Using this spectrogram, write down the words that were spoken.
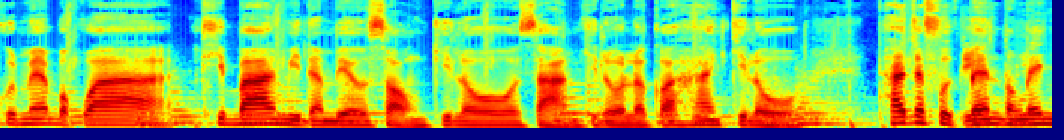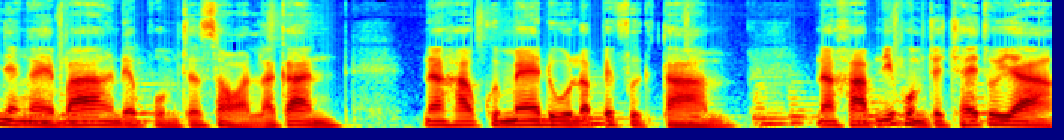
คุณแม่บอกว่าที่บ้านมีดัมเบล 2 กิโล 3 กิโล แล้วก็ 5 กิโล ถ้าจะฝึกเล่นต้องเล่นยังไงบ้าง เดี๋ยวผมจะสอนแล้วกันนะครับ คุณแม่ดูแล้วไปฝึกตามนะครับ นี่ผมจะใช้ตัวอย่าง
